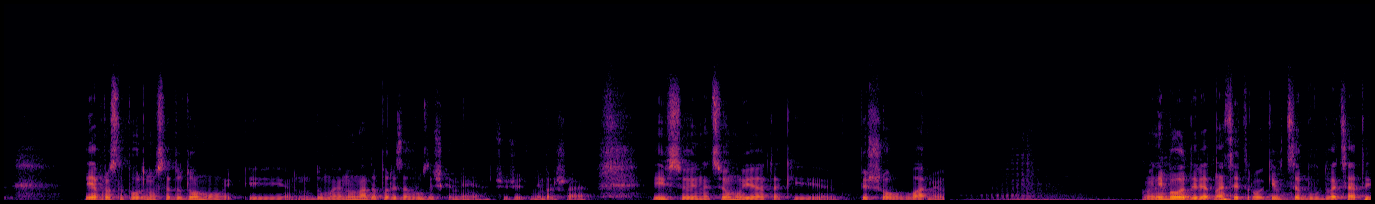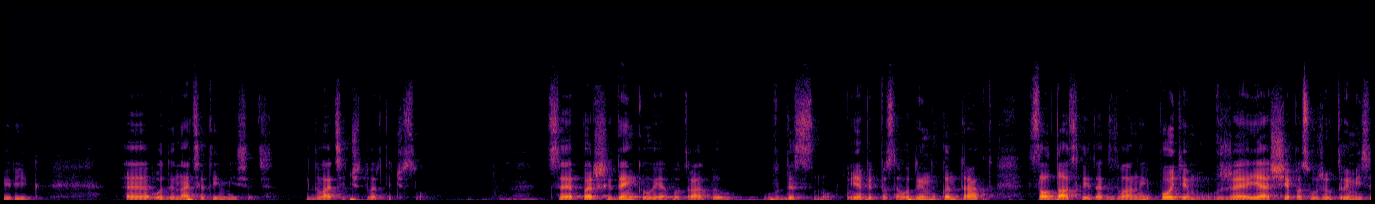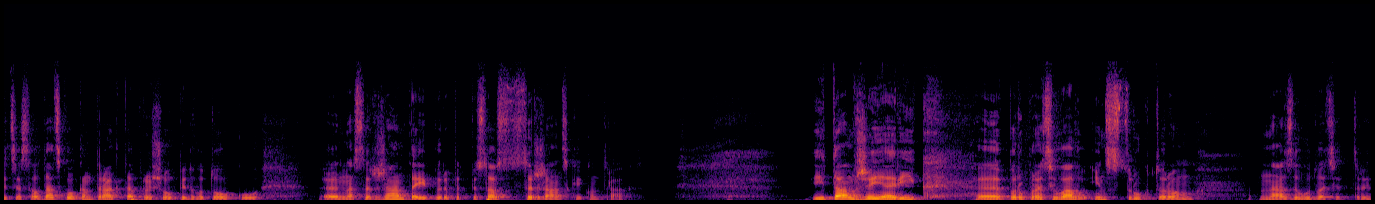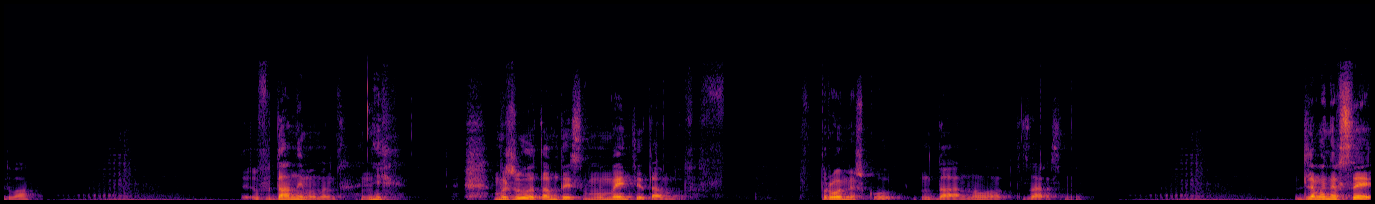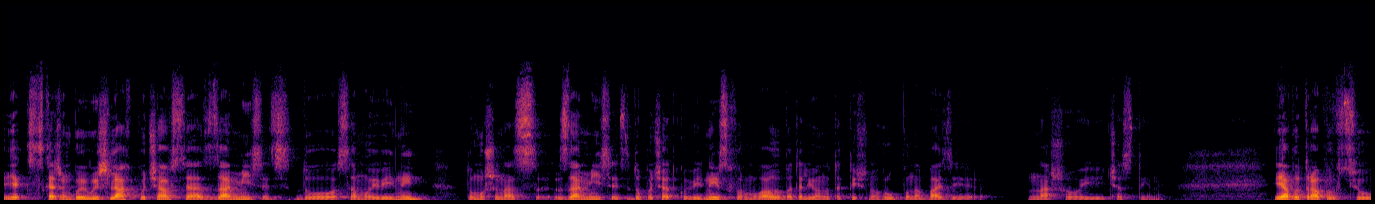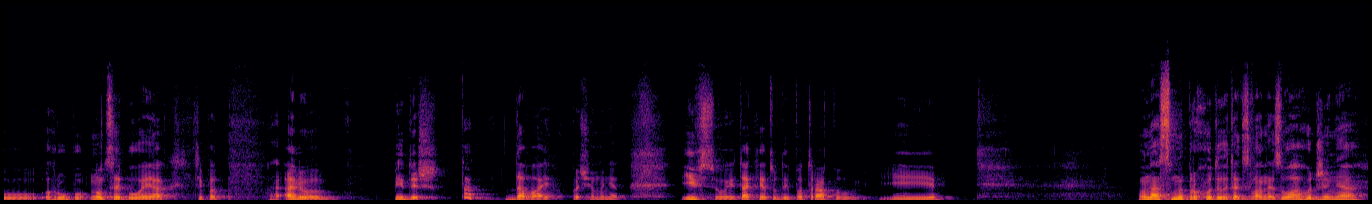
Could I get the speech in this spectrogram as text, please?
Я просто повернувся додому і думаю, ну треба перезагрузочка мені чуть-чуть небольшая. І все, і на цьому я так і пішов в армію. Мені було 19 років, це був 20-й рік, е, 11-й місяць, 24 число. Це перший день, коли я потрапив в Десну. Я підписав один контракт, солдатський так званий. Потім вже я ще послужив три місяці солдатського контракту, пройшов підготовку е, на сержанта і перепідписав сержантський контракт. І там вже я рік е, пропрацював інструктором на ЗУ 232. В даний момент ні. Можливо, там десь в моменті там в проміжку, да, ну зараз ні. Для мене все, як скажімо, бойовий шлях почався за місяць до самої війни, тому що нас за місяць до початку війни сформували батальйонну тактичну групу на базі нашої частини. Я потрапив в цю групу. Ну, це було як, типа, алло, підеш? Та давай, почему нет. І все. І так я туди потрапив. І у нас ми проходили так зване злагодження.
